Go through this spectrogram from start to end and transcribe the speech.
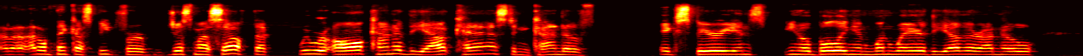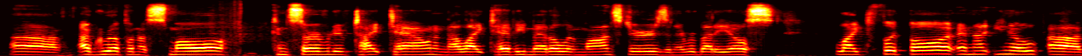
I don't think I speak for just myself, that we were all kind of the outcast and kind of experienced, you know, bullying in one way or the other. I know uh, I grew up in a small conservative type town, and I liked heavy metal and monsters, and everybody else liked football. And I, you know, uh,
